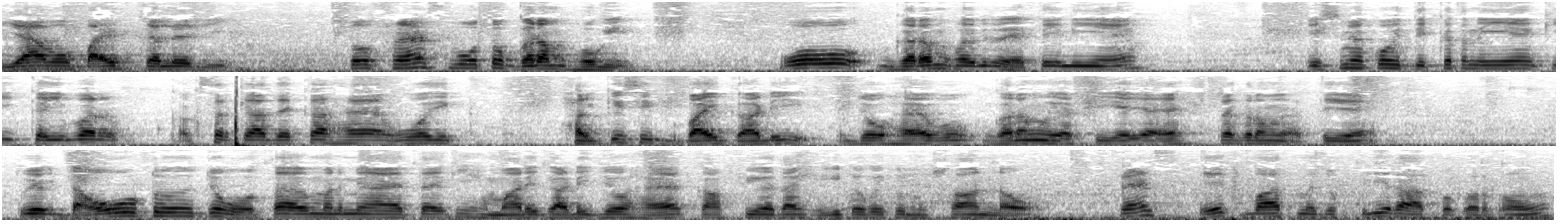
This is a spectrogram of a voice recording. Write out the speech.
या वो बाइक चलेगी तो फ्रेंड्स वो तो गर्म होगी। वो गर्म हो रहते नहीं है। इसमें कोई दिक्कत नहीं है कि कई बार अक्सर क्या देखा है, वो एक हल्की सी बाइक गाड़ी जो है वो गर्म हो जाती है या एक्स्ट्रा गर्म हो जाती है। तो एक डाउट जो होता है, मन में आ जाता है कि हमारी गाड़ी जो है काफ़ी ज़्यादा हीट हो गई कोई नुकसान ना हो। फ्रेंड्स, एक बात मैं जो क्लियर आपको कर रहा हूँ,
